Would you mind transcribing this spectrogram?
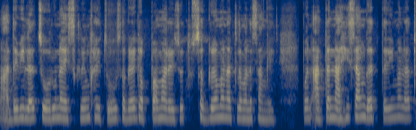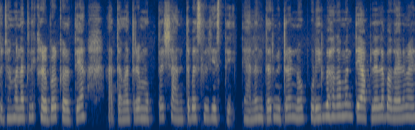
माधवीला चोरून आईस्क्रीम खायचो सगळ्या गप्पा मारायचो तू सगळं मनातलं मला सांगायची. पण आता नाही सांगत तरी मला तुझ्या मनातली खळबळ कळते आता मात्र मुक्त शांत बसलेली असते. त्यानंतर मित्रांनो पुढील भागामध्ये आपल्याला बघायला मिळेल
